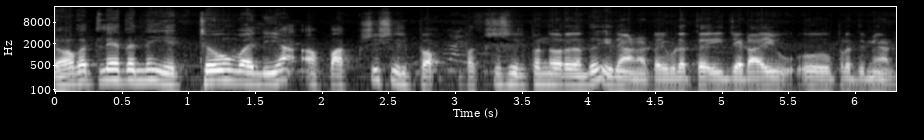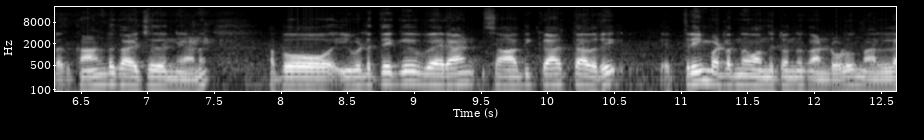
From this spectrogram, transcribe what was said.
ലോകത്തിലെ തന്നെ ഏറ്റവും വലിയ പക്ഷിശില്പം. പക്ഷിശില്പം എന്ന് പറയുന്നത് ഇതാണ് കേട്ടോ. ഇവിടുത്തെ ഈ ജഡായു പ്രതിമയാണ്. അത് കാണേണ്ട കാഴ്ച തന്നെയാണ്. അപ്പോൾ ഇവിടത്തേക്ക് വരാൻ സാധിക്കാത്തവർ എത്രയും പെട്ടെന്ന് വന്നിട്ടൊന്ന് കണ്ടോളൂ. നല്ല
